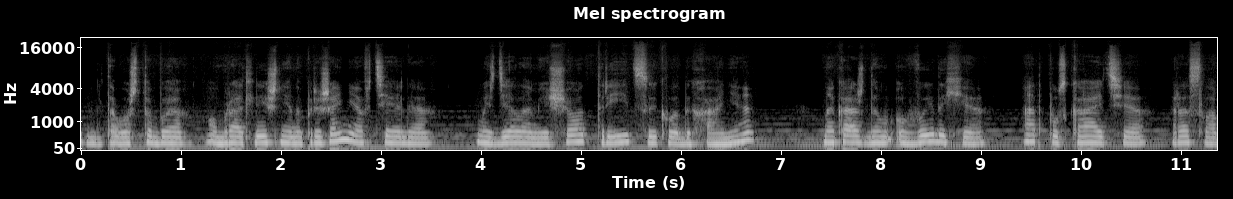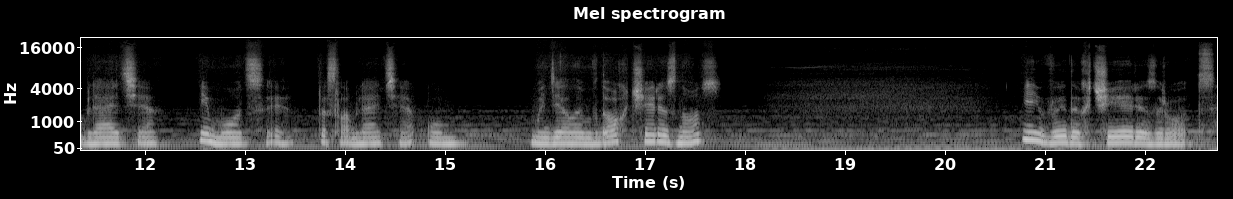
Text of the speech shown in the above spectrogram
Для того, чтобы убрать лишнее напряжение в теле, мы сделаем еще три цикла дыхания. На каждом выдохе отпускайте, расслабляйте эмоции, расслабляйте ум. Мы делаем вдох через нос – и выдох через рот.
